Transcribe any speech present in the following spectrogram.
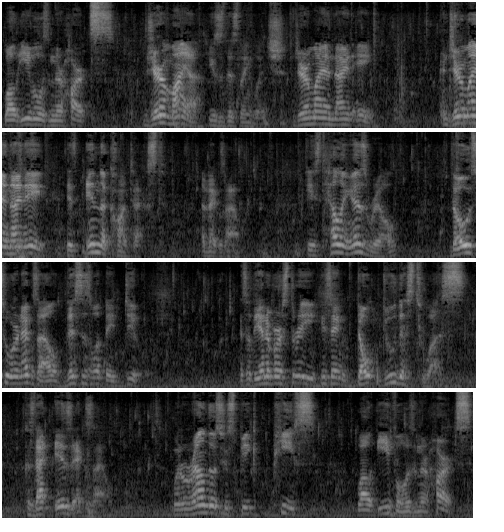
while evil is in their hearts. Jeremiah uses this language. Jeremiah 9 8. And Jeremiah 9 8 is in the context of exile. He's telling Israel, those who are in exile, this is what they do. And so at the end of verse 3, he's saying, Don't do this to us, because that is exile. When around those who speak peace while evil is in their hearts,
